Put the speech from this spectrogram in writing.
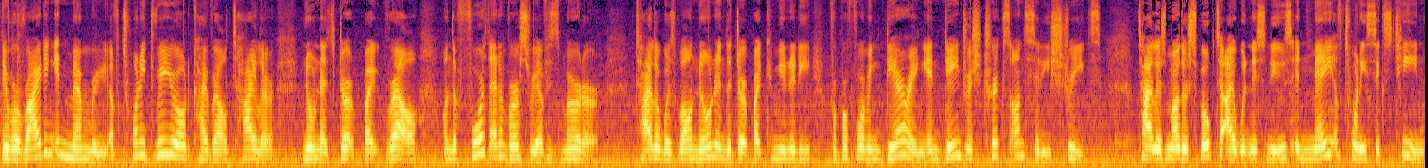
They were riding in memory of 23-year-old Kyrell Tyler, known as Dirt Bike Rell, on the fourth anniversary of his murder. Tyler was well known in the dirt bike community for performing daring and dangerous tricks on city streets. Tyler's mother spoke to Eyewitness News in May of 2016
